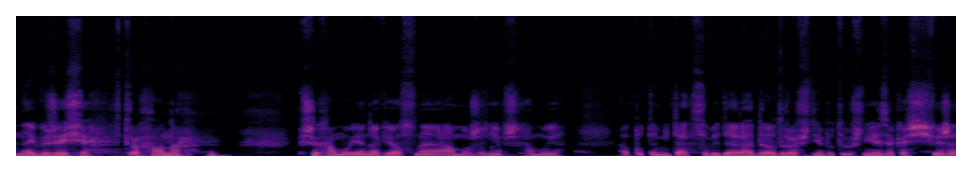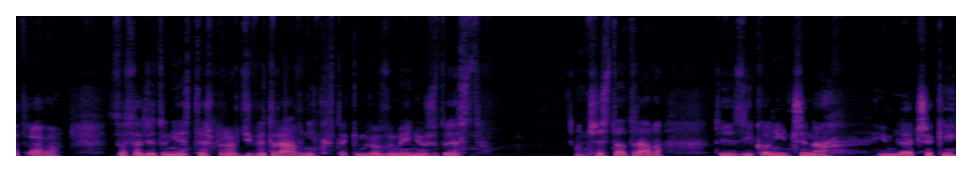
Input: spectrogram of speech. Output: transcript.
najwyżej się trochę ona przyhamuje na wiosnę, a może nie przyhamuje, a potem i tak sobie da radę odrośnie, bo to już nie jest jakaś świeża trawa. W zasadzie to nie jest też prawdziwy trawnik w takim rozumieniu, że to jest czysta trawa. To jest i koniczyna, i mleczyki.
